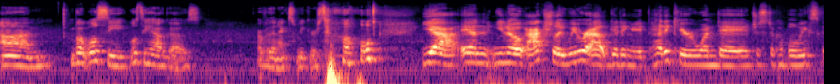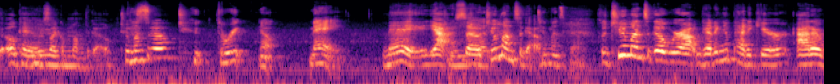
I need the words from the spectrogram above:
Um, but we'll see. We'll see how it goes over the next week or so. Yeah, and you know, actually, we were out getting a pedicure one day just a couple weeks ago. Okay, it Mm-hmm. was like a month ago, two months ago. two, three, no, May. May, yeah. So two months ago. Two months ago. So two months ago, we were out getting a pedicure at a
